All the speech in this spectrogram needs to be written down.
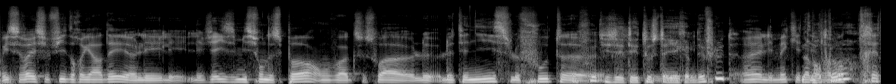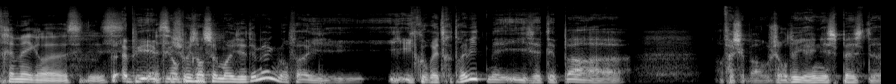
oui, c'est vrai. Il suffit de regarder euh, les, les, les, vieilles émissions de sport. On voit que ce soit euh, le, le tennis, le foot. Le foot, ils étaient tous taillés comme des flûtes. Ouais, les mecs étaient vraiment très très maigres. et puis, et puis non seulement ils étaient maigres, mais enfin, ils, ils, couraient très très vite, mais ils n'étaient pas. Enfin, je sais pas. Aujourd'hui, il y a une espèce de.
